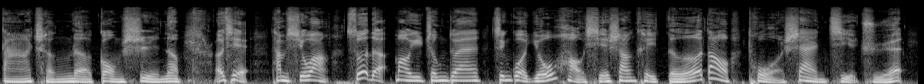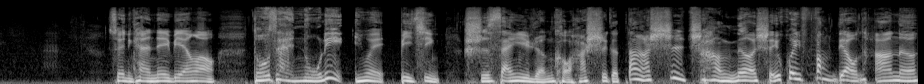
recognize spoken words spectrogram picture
达成了共识呢，而。且，他们希望所有的贸易争端经过友好协商，可以得到妥善解决。所以你看那边哦，都在努力，因为毕竟十三亿人口，它是个大市场呢，谁会放掉它呢？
